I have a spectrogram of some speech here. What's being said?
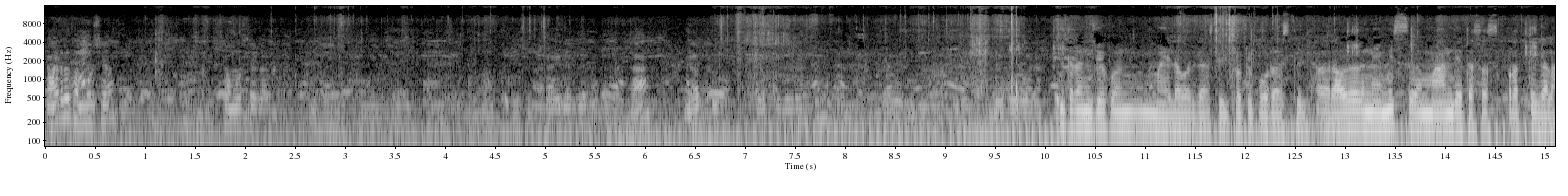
काढ रे समोरच्या समोरच्या काढ मित्रांनो जे कोण महिला वर्ग असतील छोटे पोरं असतील राहुल नेहमीच मान देत असतात प्रत्येकाला.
